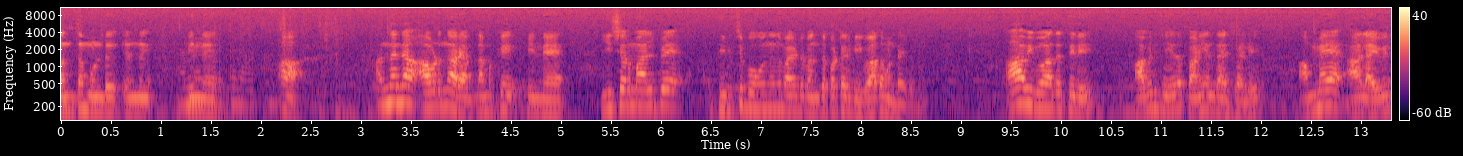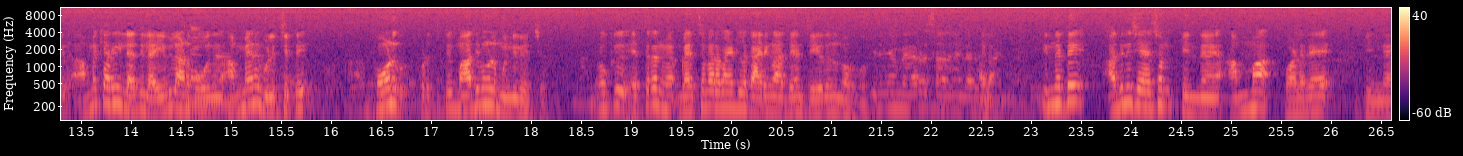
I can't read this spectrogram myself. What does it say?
ബന്ധമുണ്ട് എന്ന് പിന്നെ ആ അന്ന് തന്നെ അവിടെ നിന്ന് അറിയാം നമുക്ക് പിന്നെ ഈശ്വർ മാൽപേ തിരിച്ചു പോകുന്നതുമായിട്ട് ബന്ധപ്പെട്ട ഒരു വിവാദം ഉണ്ടായിരുന്നു. ആ വിവാദത്തിൽ അവർ ചെയ്ത പണി എന്താ വെച്ചാൽ അമ്മയെ ആ ലൈവിൽ അമ്മയ്ക്കറിയില്ല അത് ലൈവിലാണ് പോകുന്നത്. അമ്മേനെ വിളിച്ചിട്ട് ഫോൺ കൊടുത്തിട്ട് മാധ്യമങ്ങൾ മുന്നിൽ വെച്ചു. നമുക്ക് എത്ര മെച്ചപരമായിട്ടുള്ള കാര്യങ്ങൾ അദ്ദേഹം ചെയ്തെന്ന് നോക്കൂ അല്ല. എന്നിട്ട് അതിനുശേഷം പിന്നെ അമ്മ വളരെ പിന്നെ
